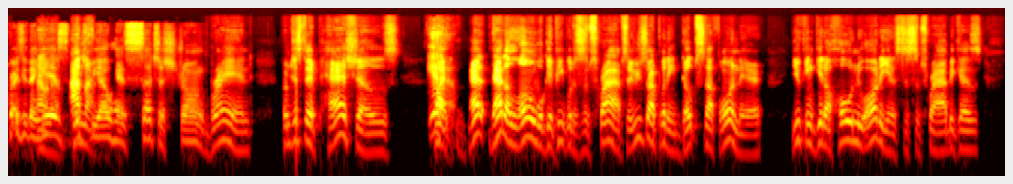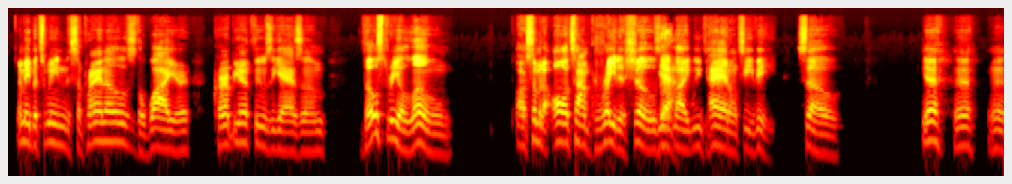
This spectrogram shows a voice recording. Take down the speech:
Crazy thing is, HBO not... has such a strong brand from just their past shows. Yeah, like that that alone will get people to subscribe. So if you start putting dope stuff on there, you can get a whole new audience to subscribe because I mean, between The Sopranos, The Wire, Curb Your Enthusiasm, those three alone are some of the all-time greatest shows yeah. that like we've had on TV. So, yeah, yeah, yeah.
